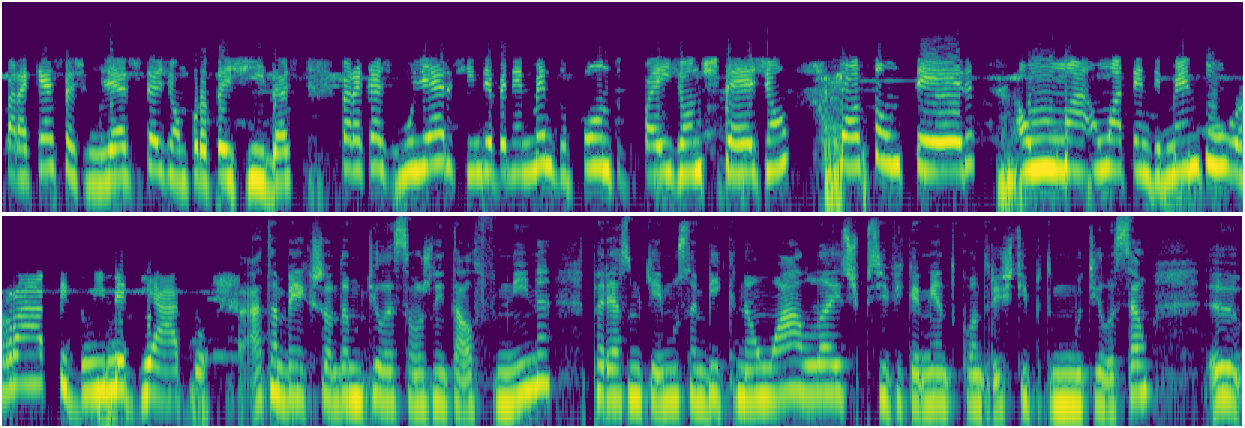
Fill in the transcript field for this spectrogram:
para que estas mulheres estejam protegidas, para que as mulheres, independentemente do ponto do país onde estejam, possam ter uma, um atendimento rápido, imediato. Há também a questão da mutilação genital feminina. Parece-me que em Moçambique não há leis especificamente contra este tipo de mutilação. Eh,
